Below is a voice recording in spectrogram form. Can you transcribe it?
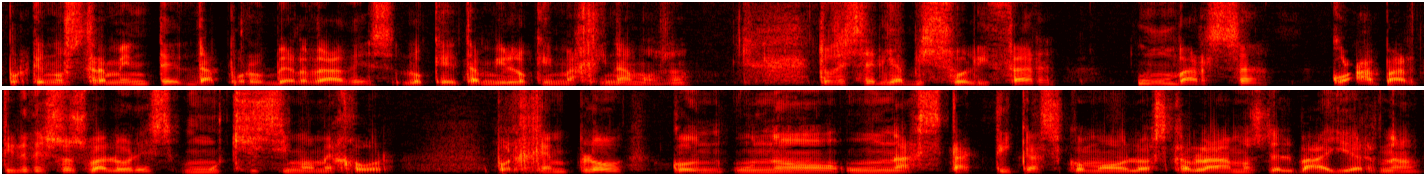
porque nuestra mente da por verdades lo que también lo que imaginamos, ¿no? Entonces sería visualizar un Barça a partir de esos valores muchísimo mejor. Por ejemplo, con unas tácticas como los que hablábamos del Bayern, ¿no?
